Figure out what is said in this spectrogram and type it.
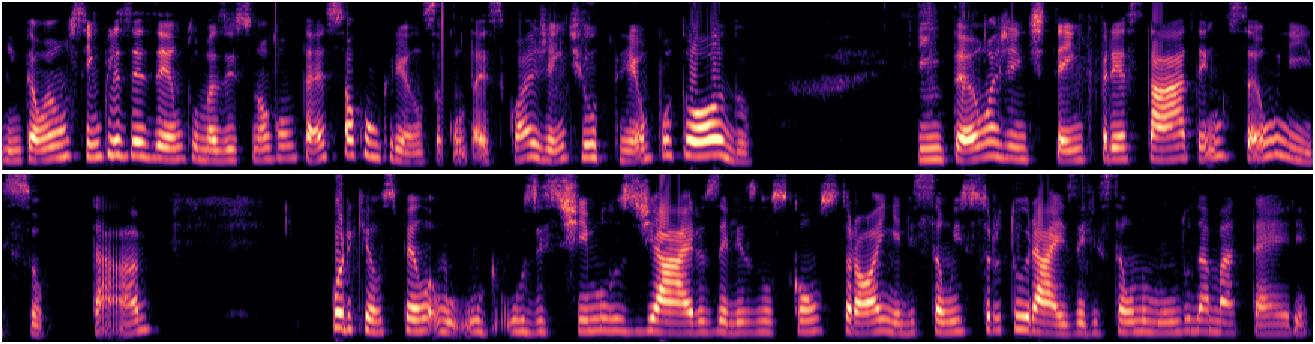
Então é um simples exemplo, mas isso não acontece só com criança, acontece com a gente o tempo todo. Então a gente tem que prestar atenção nisso, tá? Porque os, os estímulos diários, eles nos constroem, eles são estruturais, eles estão no mundo da matéria.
